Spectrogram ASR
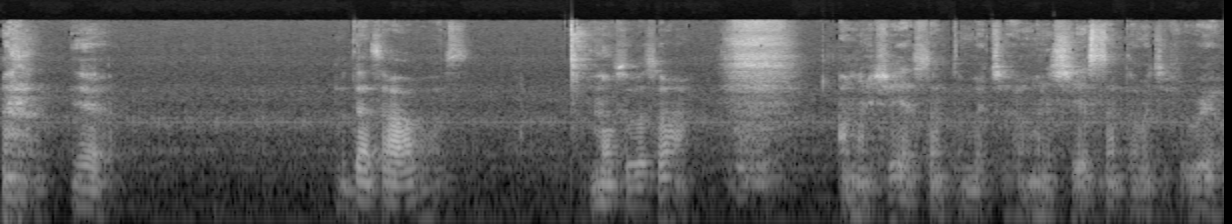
yeah. But that's how I was. Most of us are. I want to share something with you. I want to share something with you for real.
